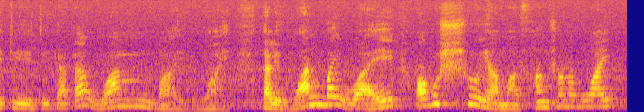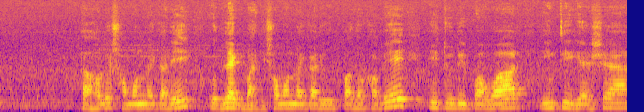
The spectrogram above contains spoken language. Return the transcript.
এটি এটি কাটা ওয়ান বাই ওয়াই তাহলে ওয়ান বাই ওয়াই অবশ্যই আমার ফাংশন অফ ওয়াই তাহলে সমন্বয়কারী লেখবাদী সমন্বয়কারী উৎপাদক হবে E to the power integration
